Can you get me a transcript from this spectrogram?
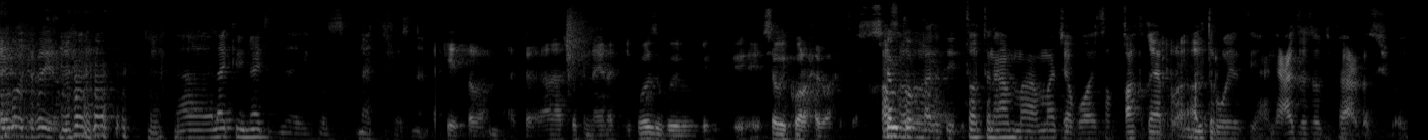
الموضوع تغير. آه، لكن يونايتد يفوز. يونايتد يفوز نعم. أكيد طبعا. أنا أشوف إن يونايتد يفوز ويسوي كرة حلوة حتى. خاصة تتوقع؟ توتنهام ما, ما جابوا اي صفقات غير ألدرفيرلد يعني عززوا الدفاع بس شوي.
